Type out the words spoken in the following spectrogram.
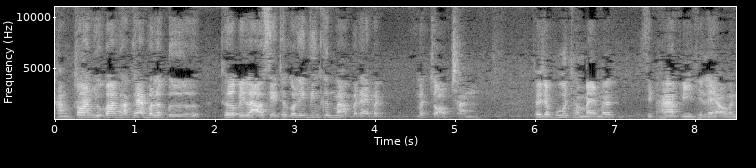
ข้างใครตอนอยู่บ้านพักแพทย์บรบือ เธอไปลาวเสร็จเธอก็รีบวิ่งขึ้นมาบันไดมามาจอบฉัน เธอจะพูดทำไมเมื่อ สิบห้าปีที่แล้วมัน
